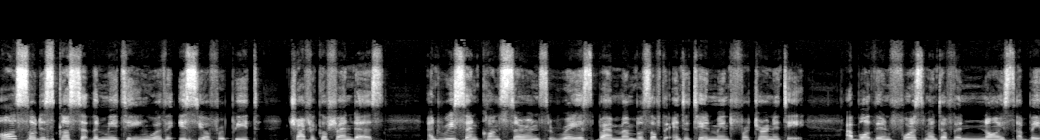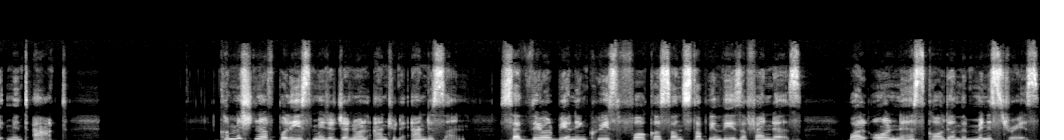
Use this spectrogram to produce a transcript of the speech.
Also discussed at the meeting were the issue of repeat traffic offenders and recent concerns raised by members of the entertainment fraternity about the enforcement of the Noise Abatement Act. Commissioner of Police Major General Anthony Anderson said there will be an increased focus on stopping these offenders, while Holness called on the ministries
